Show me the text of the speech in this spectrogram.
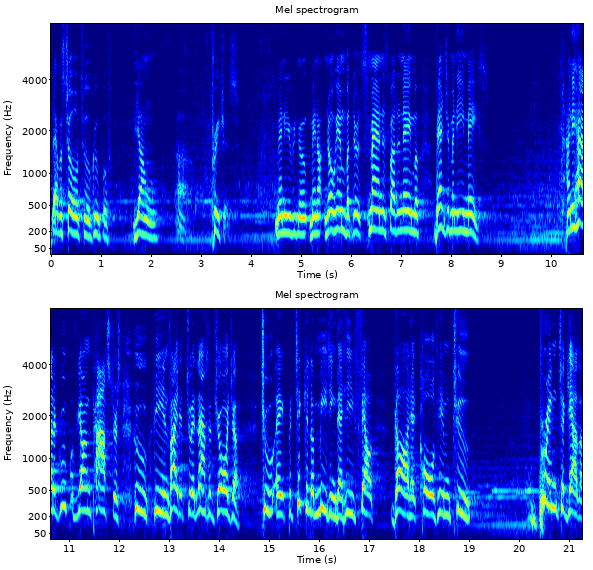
That was told to a group of young uh, preachers. Many of you know, may not know him, but this man is by the name of Benjamin E. Mays. And he had a group of young pastors who he invited to Atlanta, Georgia, to a particular meeting that he felt God had called him to bring together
